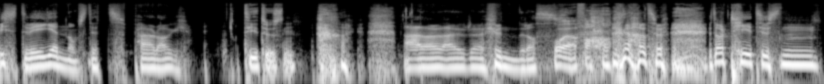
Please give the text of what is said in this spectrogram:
mister vi i gjennomsnitt per dag? 10 000. Nei, det er det er 100, ass. Å ja, faen. Jeg Vi tar 10 000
